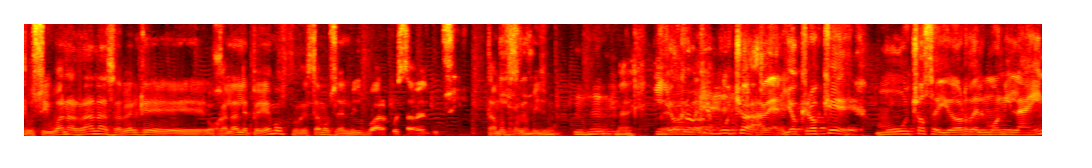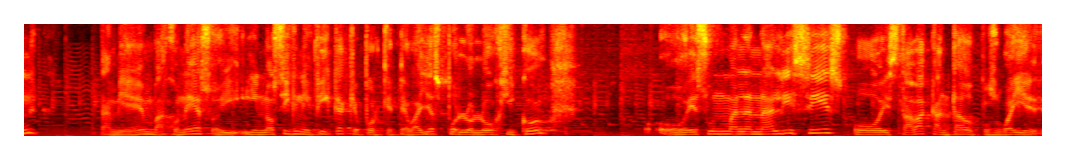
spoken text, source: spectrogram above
Pues iguana ranas, a ver que ojalá le peguemos porque estamos en el mismo arco esta vez, Lucy. Estamos con lo mismo. Ujú. ¿eh? Y yo creo que mucho, a ver, yo creo que mucho seguidor del Money Line también va con eso. Y, y no significa que porque te vayas por lo lógico o es un mal análisis o estaba cantado. Pues güey,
